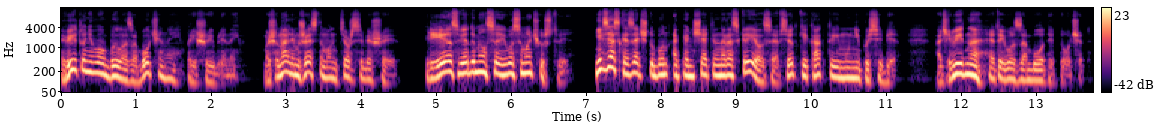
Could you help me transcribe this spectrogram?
Вид у него был озабоченный, пришибленный. Машинальным жестом он тер себе шею. Рия осведомился о его самочувствии. Нельзя сказать, чтобы он окончательно расклеился, а все-таки как-то ему не по себе. Очевидно, это его заботы точат.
